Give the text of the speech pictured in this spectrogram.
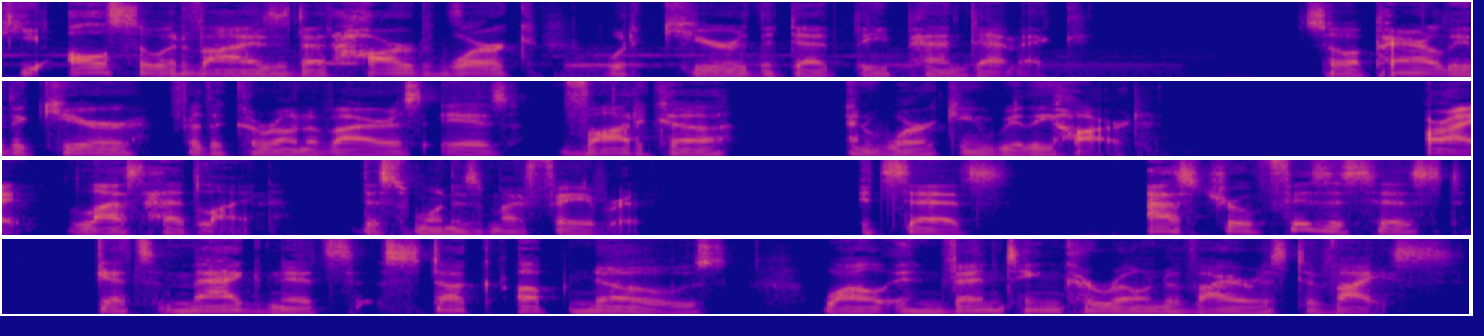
He also advised that hard work would cure the deadly pandemic. So apparently, the cure for the coronavirus is vodka and working really hard. All right, last headline. This one is my favorite. It says Astrophysicist gets magnets stuck up nose while inventing coronavirus device.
